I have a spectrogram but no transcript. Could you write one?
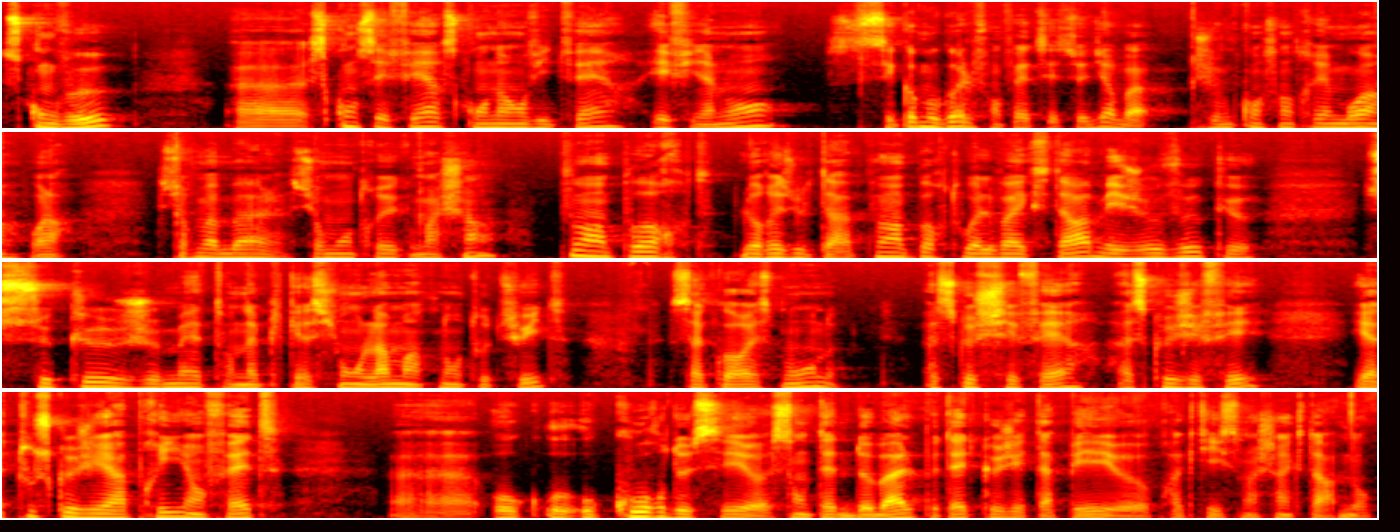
ce qu'on veut, euh, ce qu'on sait faire, ce qu'on a envie de faire, et finalement c'est comme au golf en fait, c'est de se dire bah je vais me concentrer moi, voilà, sur ma balle, sur mon truc, machin, peu importe le résultat, peu importe où elle va, etc. Mais je veux que ce que je mette en application là maintenant tout de suite, ça corresponde à ce que je sais faire, à ce que j'ai fait et à tout ce que j'ai appris en fait euh, au, cours de ces euh, centaines de balles peut-être que j'ai tapé euh, au practice, machin, etc. Donc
